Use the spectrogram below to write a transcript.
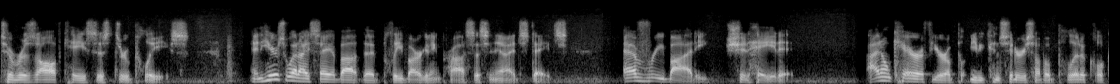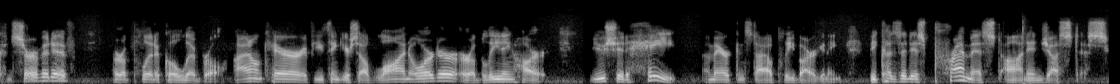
to resolve cases through pleas. And here's what I say about the plea bargaining process in the United States. Everybody should hate it. I don't care if you're a, you consider yourself a political conservative or a political liberal. I don't care if you think yourself law and order or a bleeding heart. You should hate American style plea bargaining because it is premised on injustice.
